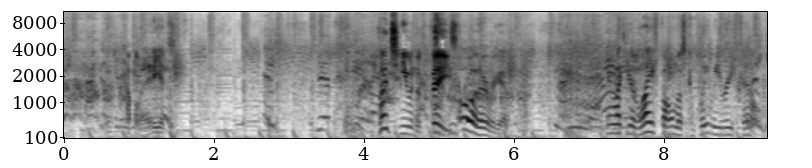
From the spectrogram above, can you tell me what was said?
Couple of idiots. Punching you in the face. Oh, there we go. And like your life almost completely refilled.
